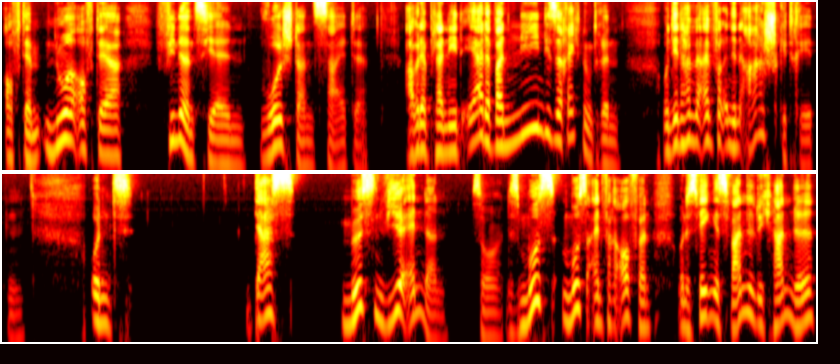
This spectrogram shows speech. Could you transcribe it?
Auf der, nur auf der finanziellen Wohlstandsseite. Aber der Planet Erde war nie in dieser Rechnung drin. Und den haben wir einfach in den Arsch getreten. Und das müssen wir ändern. So, das muss, muss einfach aufhören. Und deswegen ist Wandel durch Handel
